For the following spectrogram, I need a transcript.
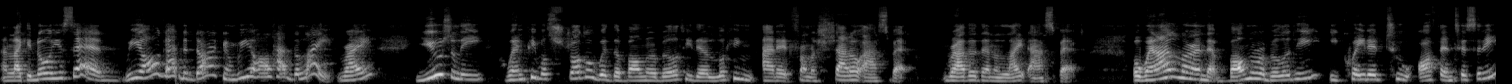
And like you know, you said, we all got the dark and we all have the light, right? Usually, when people struggle with the vulnerability, they're looking at it from a shadow aspect rather than a light aspect. But when I learned that vulnerability equated to authenticity,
